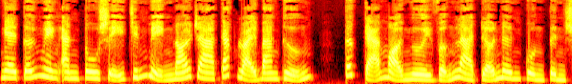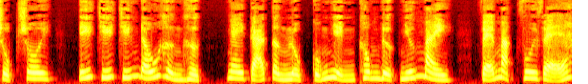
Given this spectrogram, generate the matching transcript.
nghe tới Nguyên Anh tu sĩ chính miệng nói ra các loại ban thưởng, tất cả mọi người vẫn là trở nên quần tình sụp sôi, ý chí chiến đấu hừng hực, ngay cả tần lục cũng nhịn không được nhướng mày, vẻ mặt vui vẻ.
